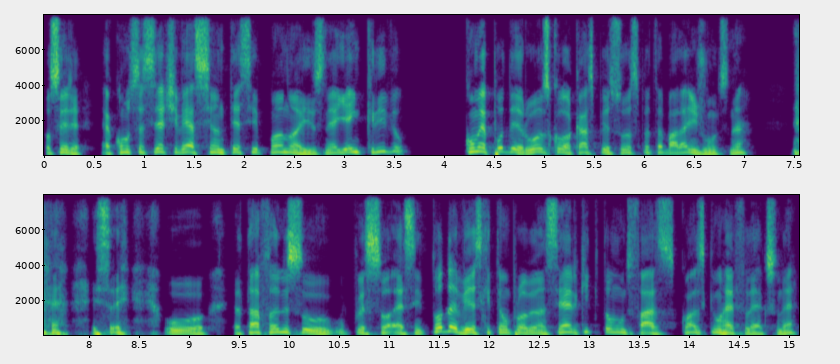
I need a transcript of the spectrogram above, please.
ou seja, é como se você já estivesse se antecipando a isso, né? E é incrível como é poderoso colocar as pessoas para trabalharem juntos, né? isso aí, o, eu estava falando isso, o pessoal, assim, toda vez que tem um problema sério, o que, que todo mundo faz? Quase que um reflexo, né?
